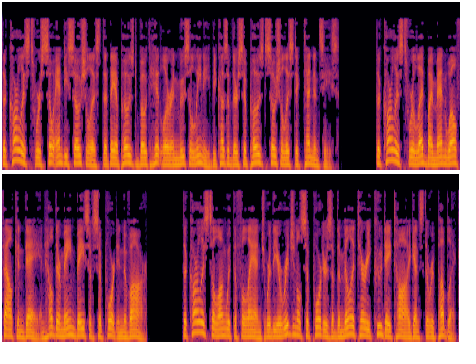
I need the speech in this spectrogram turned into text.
The Carlists were so anti-socialist that they opposed both Hitler and Mussolini because of their supposed socialistic tendencies. The Carlists were led by Manuel Fal Condé and held their main base of support in Navarre. The Carlists along with the Falange were the original supporters of the military coup d'état against the Republic.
